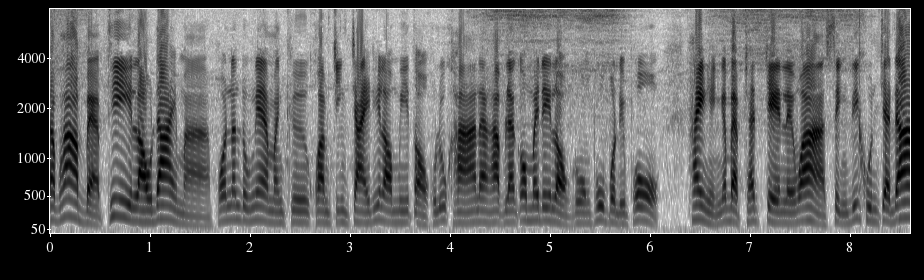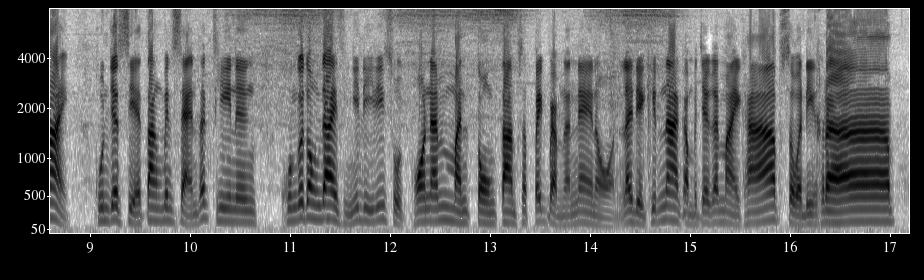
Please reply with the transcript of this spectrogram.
สภาพแบบที่เราได้มา เพราะนั้นตรงเนี้ยมันคือความจริงใจที่เรามีต่อคุณลูกค้านะครับ แล้วก็ไม่ได้หลอกลวงผู้บริโภค ให้เห็นกันแบบชัดเจนเลยว่า สิ่งที่คุณจะได้ คุณจะเสียตังค์เป็นแสนสักทีหนึ่งคุณก็ต้องได้สิ่งที่ดีที่สุด เพราะฉะนั้นมันตรงตามสเปคแบบนั้นแน่นอน และเดี๋ยวคลิปหน้ากลับมาเจอกันใหม่ครับ สวัสดีครับ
